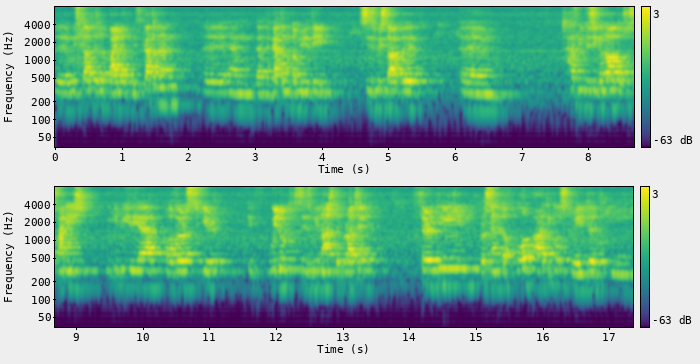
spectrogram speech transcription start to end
The, we started a pilot with Catalan, uh, and then the Catalan community, since we started, um, has been using a lot, also Spanish, Wikipedia, others here. If we look, since we launched the project, 13% of all articles created in,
